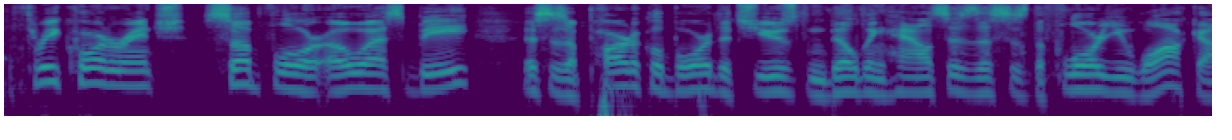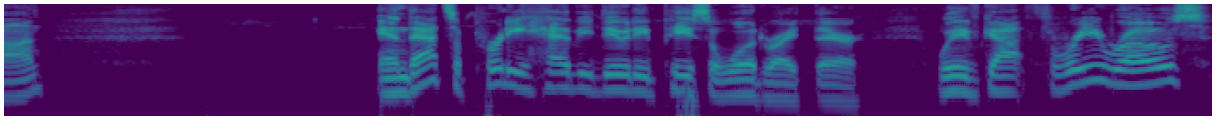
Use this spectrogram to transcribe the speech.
a three quarter inch subfloor OSB. This is a particle board that's used in building houses. This is the floor you walk on. And that's a pretty heavy duty piece of wood right there. We've got three rows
